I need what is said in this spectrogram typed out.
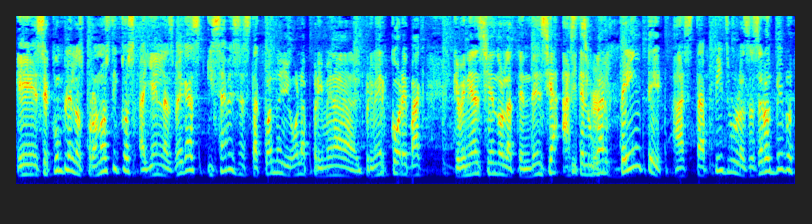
eh, se cumplen los pronósticos allá en Las Vegas. ¿Y sabes hasta cuándo llegó la primera, el primer coreback que venían siendo la tendencia? Hasta el lugar 20, hasta Pittsburgh, los aceros Pittsburgh,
